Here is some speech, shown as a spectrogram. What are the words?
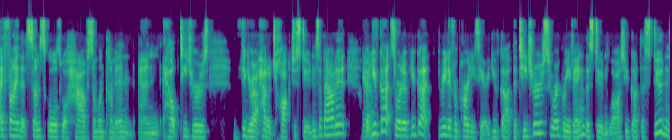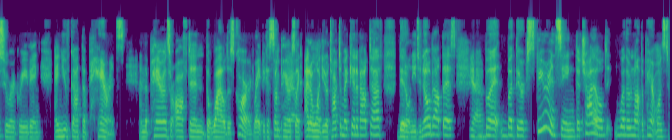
I find that some schools will have someone come in and help teachers figure out how to talk to students about it. Yeah. but you've got sort of you've got three different parties here. You've got the teachers who are grieving the student loss. You've got the students who are grieving and you've got the parents. And the parents are often the wildest card right? Because some parents yeah. like i don't want you to talk to my kid about death. They don't need to know about this. Yeah. But but they're experiencing the child whether or not the parent wants to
